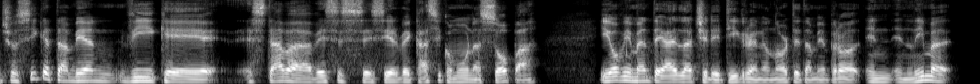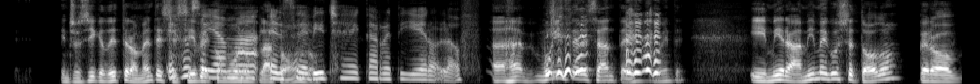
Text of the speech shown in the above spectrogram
Chosica también vi que estaba, a veces se sirve casi como una sopa. Y obviamente hay leche de tigre en el norte también, pero en, en Lima, en Chosica literalmente se Eso sirve se como un plato el hondo. ceviche carretillero, love. Ajá, muy interesante. muy inte- y mira, a mí me gusta todo, pero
